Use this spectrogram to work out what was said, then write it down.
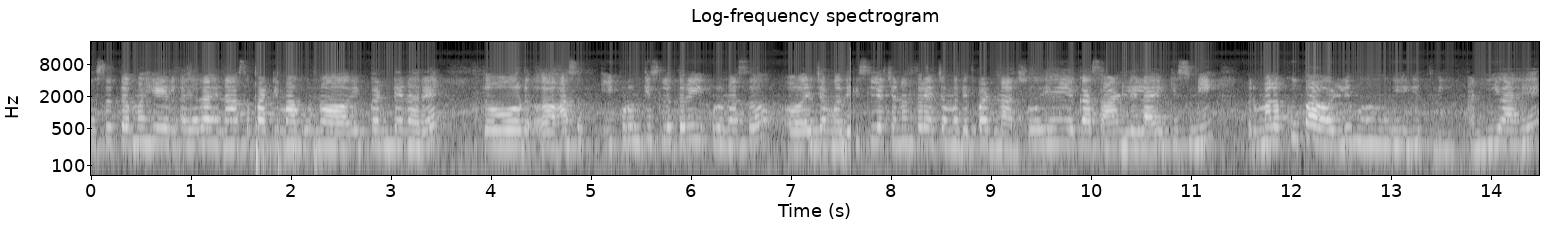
तसं तर मग हे ह्याला आहे ना असं पाठीमागून एक कंटेनर आहे. तर असं इकडून किसलं तरी इकडून असं याच्यामध्ये किसल्याच्या नंतर याच्यामध्ये पडणार. सो हे एक असं आणलेलं आहे किसनी तर मला खूप आवडली म्हणून मी घेतली. आणि ही आहे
